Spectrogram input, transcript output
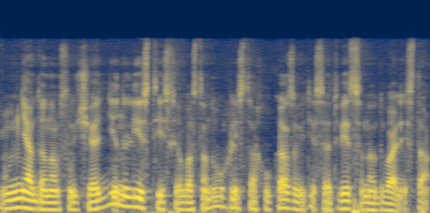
У меня в данном случае один лист, если у вас на двух листах указываете соответственно два листа.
